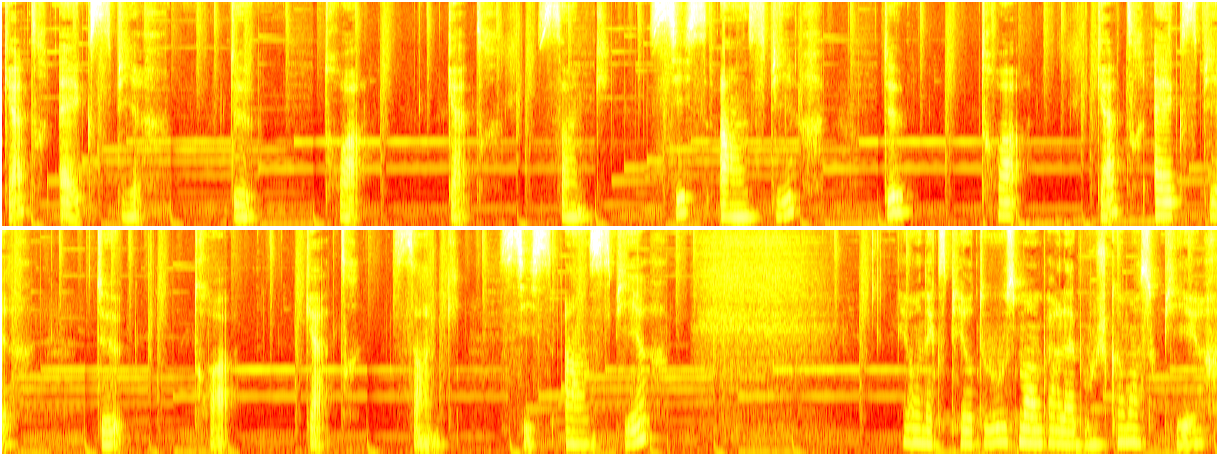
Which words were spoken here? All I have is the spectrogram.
4. Expire. 2, 3, 4, 5, 6. Inspire. 2, 3, 4. Expire. 2, 3, 4, 5, 6. Inspire. Et on expire doucement par la bouche comme un soupir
